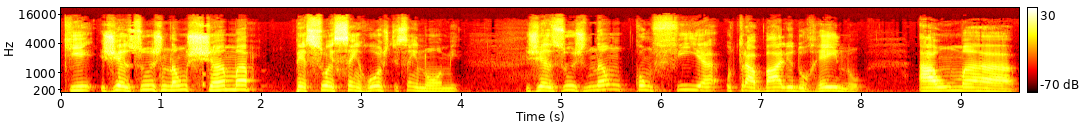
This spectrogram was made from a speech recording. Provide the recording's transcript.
que Jesus não chama pessoas sem rosto e sem nome. Jesus não confia o trabalho do reino a uma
